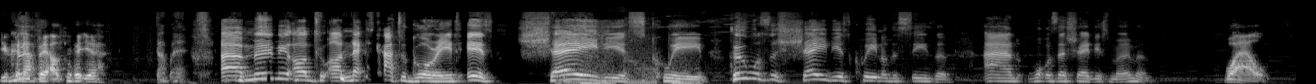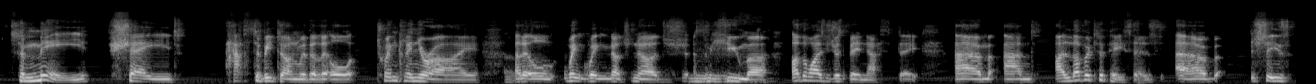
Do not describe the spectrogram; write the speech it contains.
You can have it. I'll give it you. Uh, moving on to our next category, it is shadiest queen. Who was the shadiest queen of the season, and what was their shadiest moment? Well, to me, shade has to be done with a little twinkle in your eye, a little wink, wink, nudge, nudge, some Mm. humour. Otherwise, you're just being nasty. Um, and I love her to pieces. Um, she's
